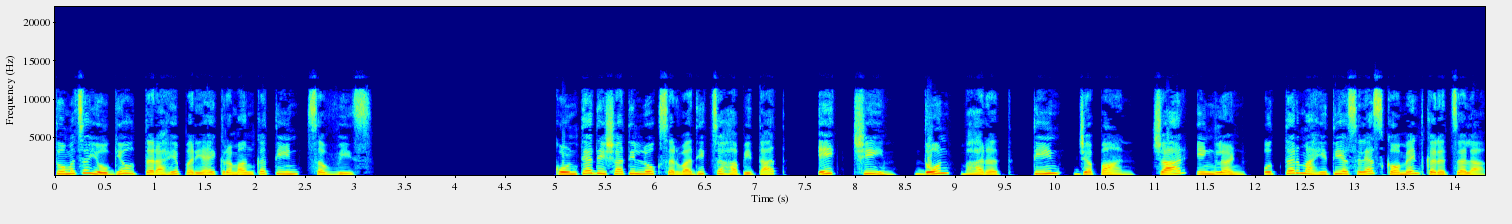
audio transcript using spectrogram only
तुमचं योग्य उत्तर आहे पर्याय क्रमांक तीन सव्वीस. कोणत्या देशातील लोक सर्वाधिक चहा पितात? एक चीन. दोन भारत. तीन जपान. चार इंग्लंड. उत्तर माहिती असल्यास कॉमेंट करत चला.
